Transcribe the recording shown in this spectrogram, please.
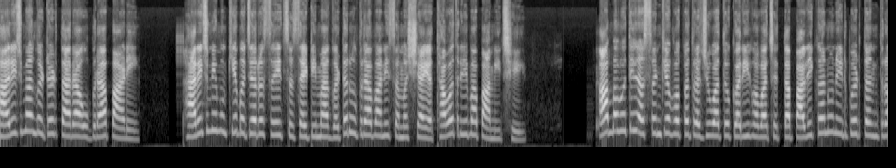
હારીજમાં ગટર તારા ઉભરા પાણી. હારીજની મુખ્ય બજારો સહિત સોસાયટીમાં ગટર ઉભરાવાની સમસ્યા યથાવત રહેવા પામી છે. આ બાબતે અસંખ્ય વખત રજૂઆતો કરી હોવા છતાં પાલિકાનું નિર્ભર તંત્ર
